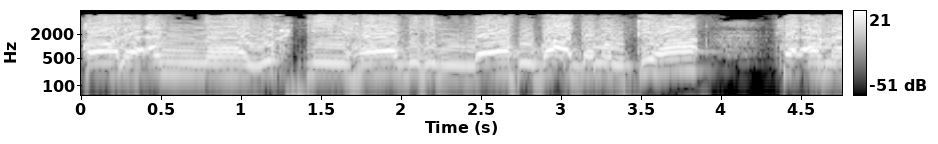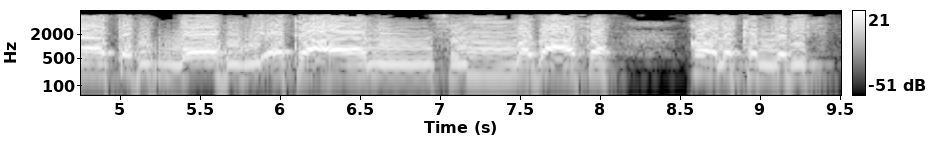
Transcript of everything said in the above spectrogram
قال أنا يحيي هذه الله بعد موتها فأماته الله مئة عام ثم بعثه. قال كم لبثت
